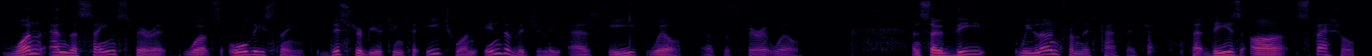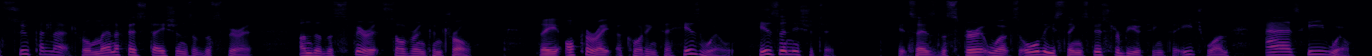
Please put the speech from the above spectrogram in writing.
one and the same Spirit works all these things, distributing to each one individually as He wills, as the Spirit wills. And so the, we learn from this passage that these are special supernatural manifestations of the Spirit under the Spirit's sovereign control. They operate according to His will, His initiative. It says the Spirit works all these things, distributing to each one as He will.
